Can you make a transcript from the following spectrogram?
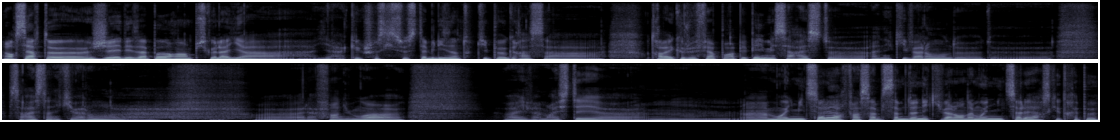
alors certes, euh, j'ai des apports, hein, puisque là il y a, y a quelque chose qui se stabilise un tout petit peu grâce à, au travail que je vais faire pour APP, mais ça reste un équivalent de, de, ça reste un équivalent à la fin du mois. Ouais, il va me rester un mois et demi de salaire. Enfin, ça, ça me donne l'équivalent d'un mois et demi de salaire, ce qui est très peu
